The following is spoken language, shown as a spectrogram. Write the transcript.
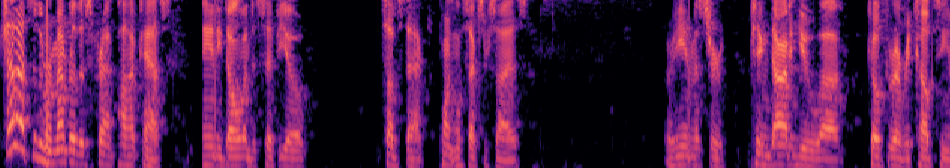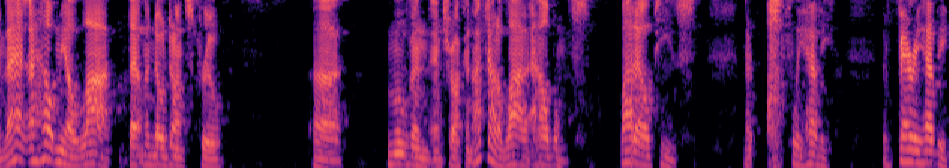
Shout out to the Remember This Crap podcast, Andy Dolan, DeCipio, Substack, Pointless Exercise, where he and Mr. King Donahue uh, go through every Cub team. That, that, helped me a lot. That and the No Dunks crew, uh, moving and trucking. I've got a lot of albums, a lot of LPs. They're awfully heavy. They're very heavy.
